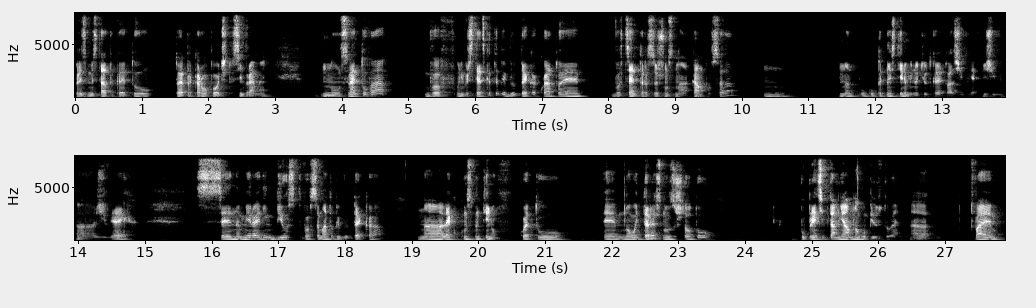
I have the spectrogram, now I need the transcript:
през местата, където той е прекарал повечето си време. Но освен това, в университетската библиотека, която е в центъра всъщност на кампуса, на около 15 на минути, откъдето аз живе, жив, а, живеех, се намира един бюст в самата библиотека на Леко Константинов, което е много интересно, защото по принцип там няма много бюстове. А, това е,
